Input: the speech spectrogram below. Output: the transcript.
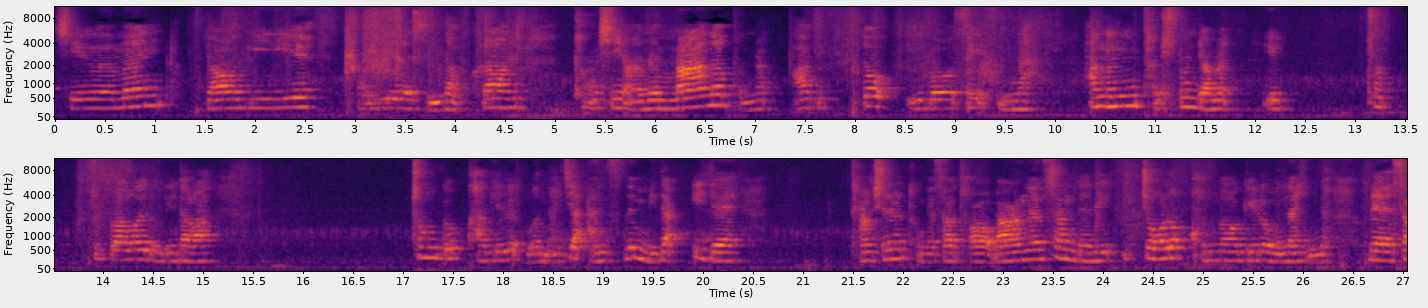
지금은 여기에 여기에 있습니다. 그런 당신 아는 많은 분들 아직도 이곳에 있습니다. 하나님 당신 혼자만 이 축복을 누리다가 천국 가기를 원하지 않습니다. 이제 당신을 통해서 더 많은 사람들이 이쪽으로 건너기를 원하십니다. 그래서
